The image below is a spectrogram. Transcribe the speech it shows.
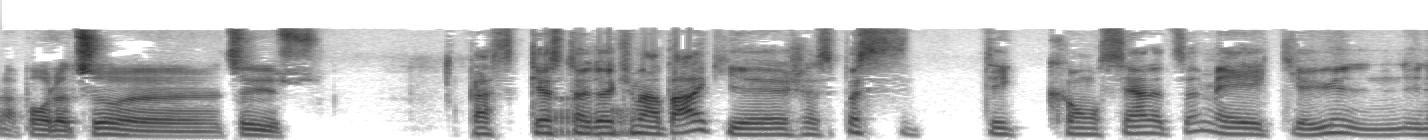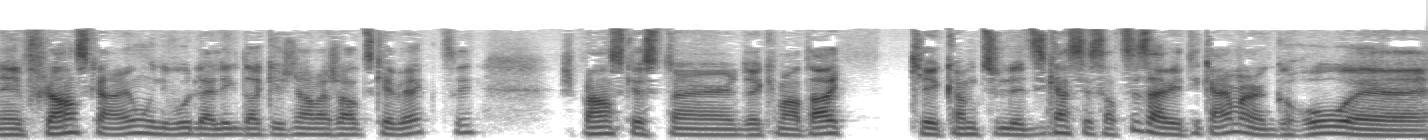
à part de ça, tu sais. Parce que c'est un documentaire qui, je sais pas si t'es conscient de ça, mais qui a eu une, influence quand même au niveau de la Ligue d'hockey junior majeur du Québec. Tu sais. Je pense que c'est un documentaire qui, comme tu l'as dit, quand c'est sorti, ça avait été quand même un gros... Euh,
